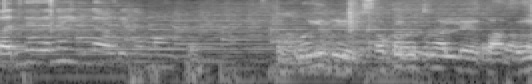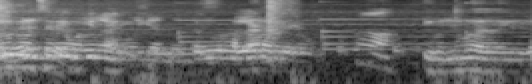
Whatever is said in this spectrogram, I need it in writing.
ಬಂದಿದ್ದಾನೆ ಇಲ್ಲ ಅವ್ರಿಗೆ ಅಮೌಂಟ್ ಹೋಗಿದ್ವಿ. ಸೌಕರ್ ಹತ್ರ ಅಲ್ಲಿ ಬಾ- ಬೆಂಗಳೂರು ಒಂದ್ಸರಿ ಹೋಗಿಲ್ಲ ಕಲ್ಯಾಣಲ್ಲಿ ಹಾ ಈಗ ಒಂದು ಈಗ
